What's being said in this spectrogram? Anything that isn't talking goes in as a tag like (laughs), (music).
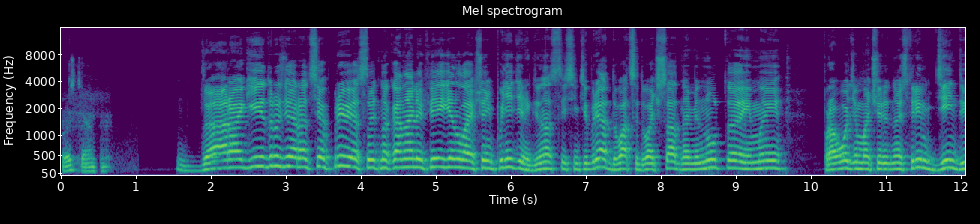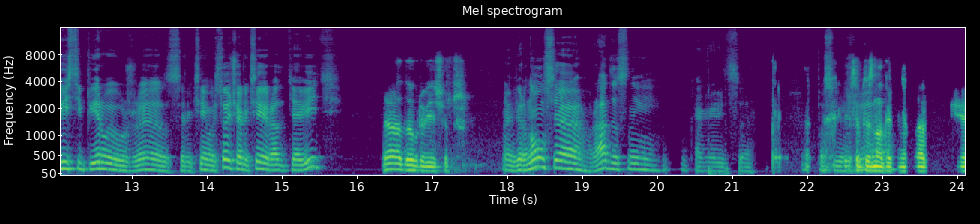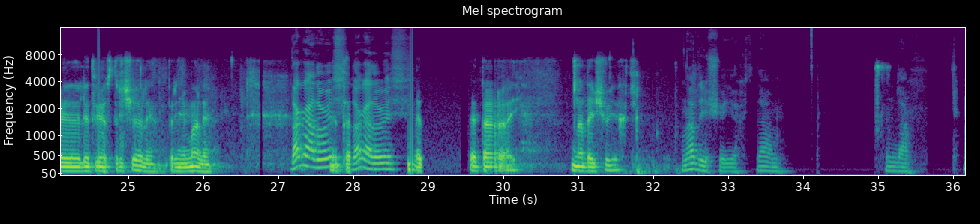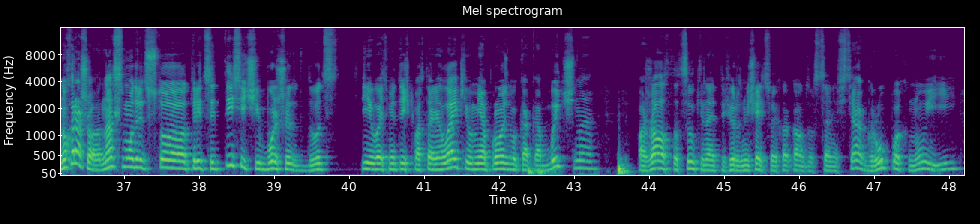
Здравствуйте. Дорогие друзья, рад всех приветствовать на канале Фейгин Live. Сегодня понедельник, 12 сентября, 22 часа 1 минута, и мы проводим очередной стрим, день 201 уже с Алексеем Арестовичем. Алексей, рад тебя видеть. Да, добрый вечер. Вернулся, радостный, как говорится, Если бы ты знал, как меня в Литве встречали, принимали. Догадываюсь, это, догадываюсь. Это, это рай. Надо еще ехать. Надо еще ехать, да. Да. Ну хорошо, нас смотрит 130 тысяч и больше 28 тысяч поставили лайки. У меня просьба, как обычно, пожалуйста, ссылки на этот эфир размещайте в своих аккаунтах в социальных сетях, группах, ну и э,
